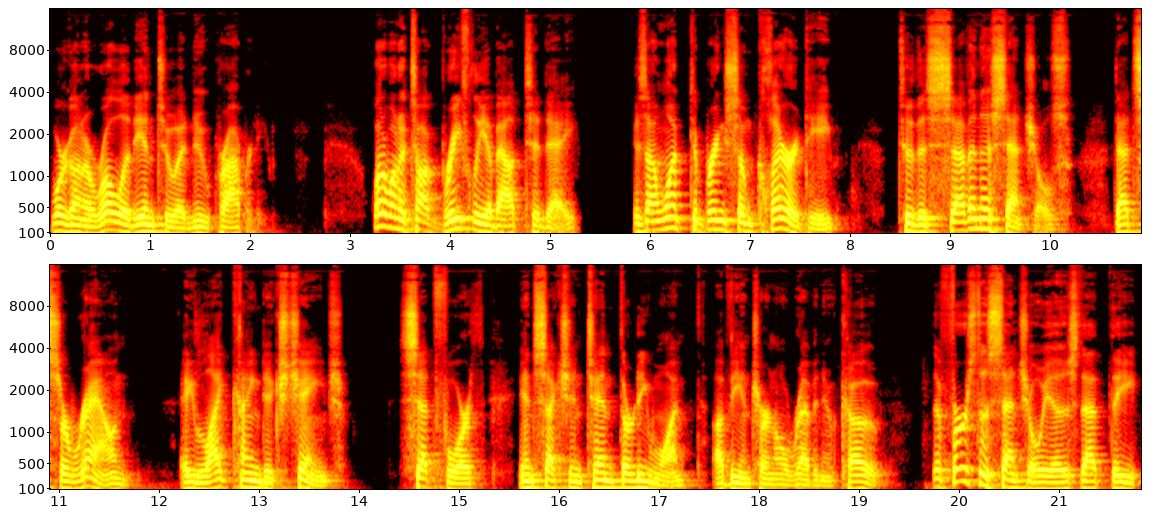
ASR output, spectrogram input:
We're going to roll it into a new property. What I want to talk briefly about today is I want to bring some clarity to the seven essentials that surround a like kind exchange set forth in Section 1031 of the Internal Revenue Code. The first essential is that the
